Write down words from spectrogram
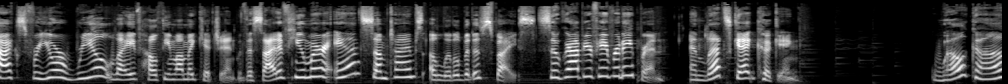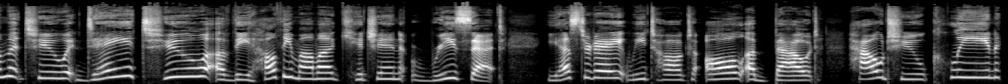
hacks for your real life healthy mama kitchen with a side of humor and sometimes a little bit of spice. So grab your favorite apron and let's get cooking. Welcome to day two of the Healthy Mama Kitchen Reset. Yesterday, we talked all about how to clean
